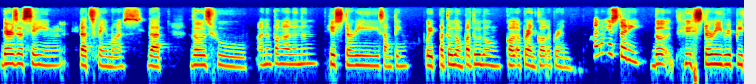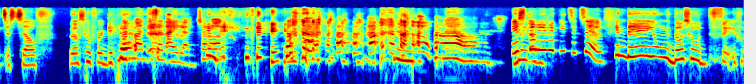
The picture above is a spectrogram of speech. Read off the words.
there's a saying that's famous that those who, anong pangalan nun? History something. Wait, patulong, patulong. Call a friend, call a friend. Anong history? The history repeats itself. Those who forget. No man is an island. Charot. History repeats itself. Hindi, yung those who, who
